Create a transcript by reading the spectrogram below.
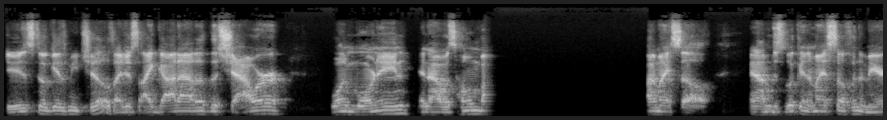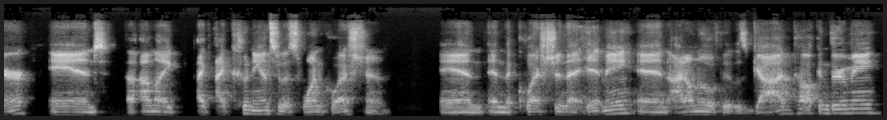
Dude, It still gives me chills. I just I got out of the shower one morning and I was home by, by myself and I'm just looking at myself in the mirror and I'm like, I, I couldn't answer this one question. And, and the question that hit me, and I don't know if it was God talking through me.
